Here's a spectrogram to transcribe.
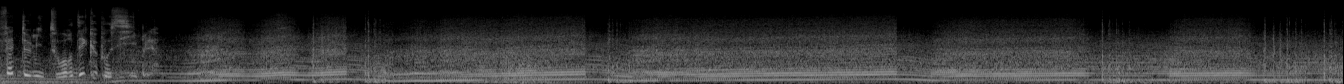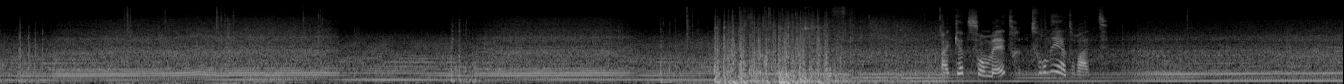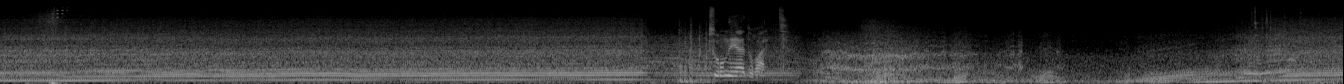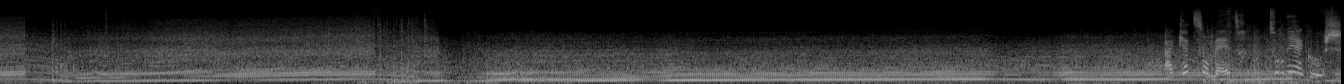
Faites demi-tour dès que possible. À 400 mètres, tournez à droite. Tournez à droite. À 400 mètres, tournez à gauche.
